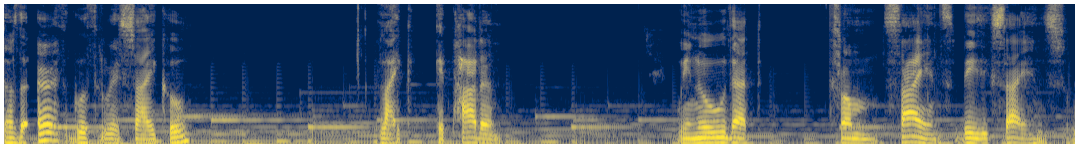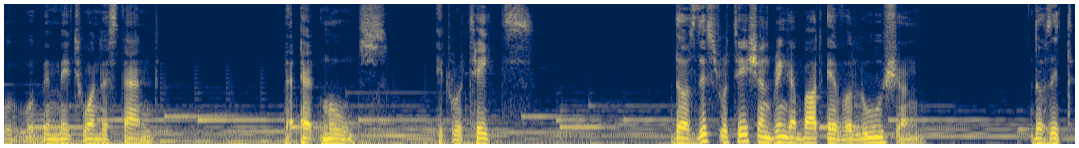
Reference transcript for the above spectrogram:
Does the earth go through a cycle? Like a pattern. We know that from science, basic science, we've been made to understand the earth moves, it rotates. Does this rotation bring about evolution? Does it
